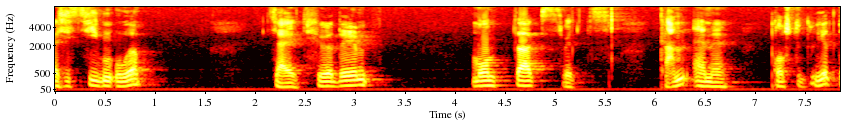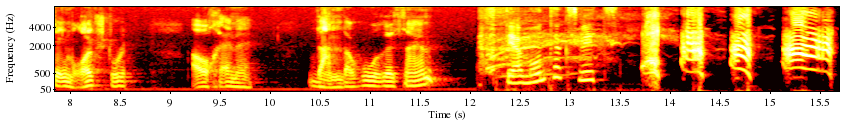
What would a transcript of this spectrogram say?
Es ist 7 Uhr. Zeit für den Montagswitz. Kann eine Prostituierte im Rollstuhl auch eine Wanderhure sein? Der Montagswitz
